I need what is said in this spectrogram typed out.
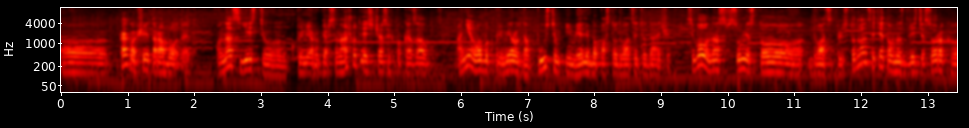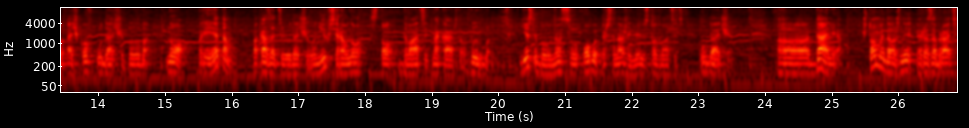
Э, как вообще это работает? У нас есть, э, к примеру, персонаж, вот я сейчас их показал, они оба, к примеру, допустим, имели бы по 120 удачи. Всего у нас в сумме 120 плюс 120, это у нас 240 очков удачи было бы. Но при этом показатель удачи у них все равно 120 на каждого был бы. Если бы у нас оба персонажа имели 120 удачи. А, далее, что мы должны разобрать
